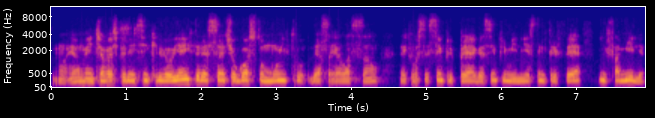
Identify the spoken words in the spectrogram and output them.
Realmente é uma experiência incrível e é interessante, eu gosto muito dessa relação né, que você sempre prega, sempre ministra entre fé e família.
